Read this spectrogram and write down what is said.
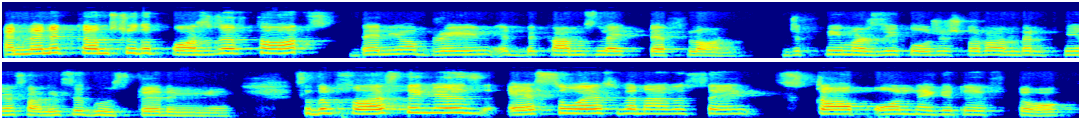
And when it comes to the positive thoughts, then your brain, it becomes like Teflon. जितनी मर्जी कोशिश करो अंदर इतनी आसानी से घुसते नहीं है. So the first thing is SOS when I was saying stop all negative talk.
